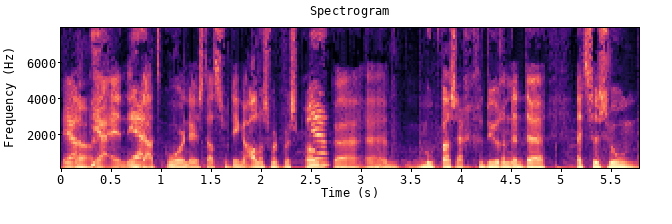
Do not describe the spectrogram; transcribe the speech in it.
ja, Ja. ja. en inderdaad corners, dat soort dingen. Alles wordt besproken. Eh, moet ik wel zeggen, gedurende de, het seizoen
